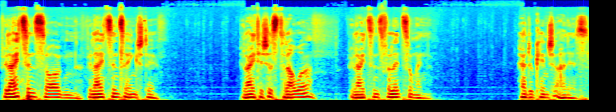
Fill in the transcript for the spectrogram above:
Vielleicht sind es Sorgen, vielleicht sind es Ängste, vielleicht ist es Trauer, vielleicht sind es Verletzungen. Herr, du kennst alles.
